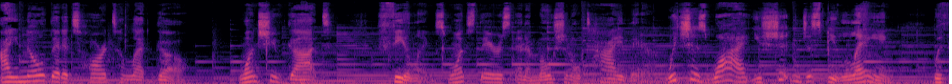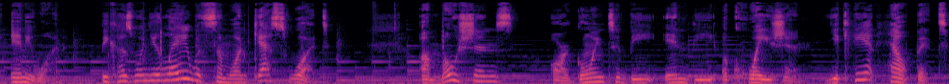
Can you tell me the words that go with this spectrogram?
I know that it's hard to let go once you've got feelings, once there's an emotional tie there, which is why you shouldn't just be laying with anyone. Because when you lay with someone, guess what? Emotions are going to be in the equation. You can't help it.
